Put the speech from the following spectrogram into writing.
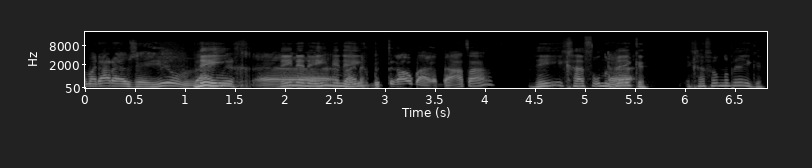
maar daardoor hebben ze heel weinig, eh, Nee, nee, nee, nee, nee. weinig betrouwbare data. Nee, ik ga even onderbreken. ik ga even onderbreken.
